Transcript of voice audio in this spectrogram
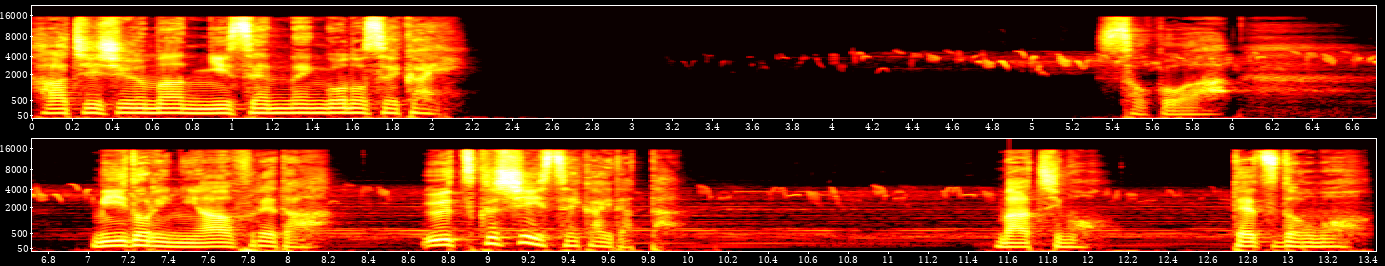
80万2000年後の世界。そこは緑に溢れた美しい世界だった。街も鉄道も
